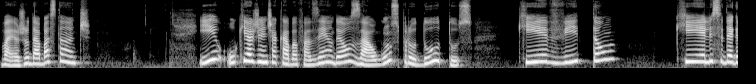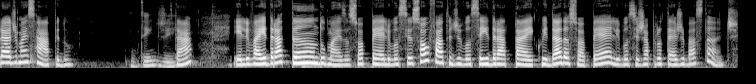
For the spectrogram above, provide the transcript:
vai ajudar bastante. E o que a gente acaba fazendo é usar alguns produtos que evitam que ele se degrade mais rápido. Entendi. Tá? Ele vai hidratando mais a sua pele. Você só o fato de você hidratar e cuidar da sua pele, você já protege bastante.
